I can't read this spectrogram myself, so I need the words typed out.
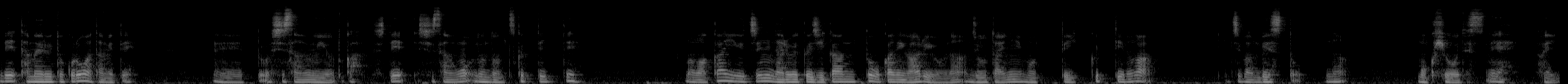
で貯めるところは貯めて、えー、っと資産運用とかして資産をどんどん作っていって、まあ、若いうちになるべく時間とお金があるような状態に持っていくっていうのが一番ベストな目標ですね。はい。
